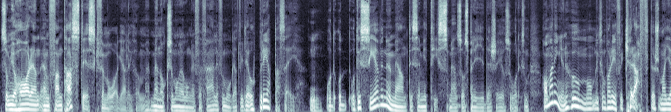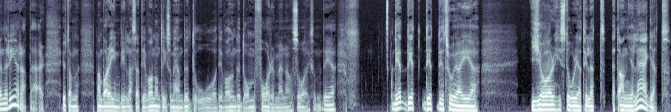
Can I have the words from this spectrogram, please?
som ju har en, en fantastisk förmåga, liksom, men också många gånger förfärlig förmåga att vilja upprepa sig. Mm. Och, och, och, det ser vi nu med antisemitismen som sprider sig och så. Liksom. Har man ingen hum om liksom, vad det är för krafter som har genererat det här, utan man bara inbillar sig att det var någonting som hände då och det var under de formerna och så. Liksom. Det, det, det, det, det tror jag är, gör historia till ett, ett angeläget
